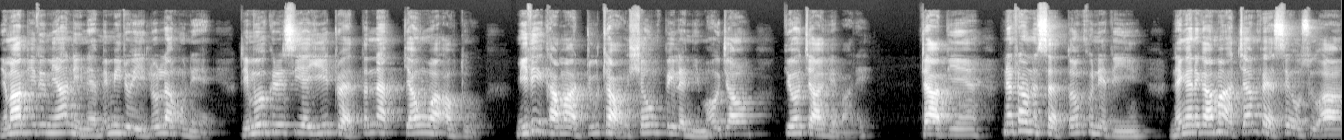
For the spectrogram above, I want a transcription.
မြန်မာပြည်သူများအနေနဲ့မိမိတို့၏လွတ်လပ်မှုနှင့်ဒီမိုကရေစီအရေးအတွက်တနက်ပြောင်းဝအောက်သို့မြည်သည့်အခါမှဒူးထောက်အရှုံးပေးလိုက်မည်မဟုတ်ကြောင်းပြောကြားခဲ့ပါတယ်။ဒါ့အပြင် 2023ခုနှစ်သည်နိုင်ငံတကာမှအကြမ်းဖက်စစ်အုပ်စုအား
